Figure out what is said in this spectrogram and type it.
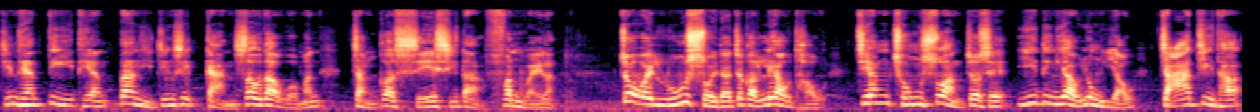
今天第一天，但已经是感受到我们整个学习的氛围了。作为卤水的这个料头，姜、葱、蒜这些一定要用油炸至它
